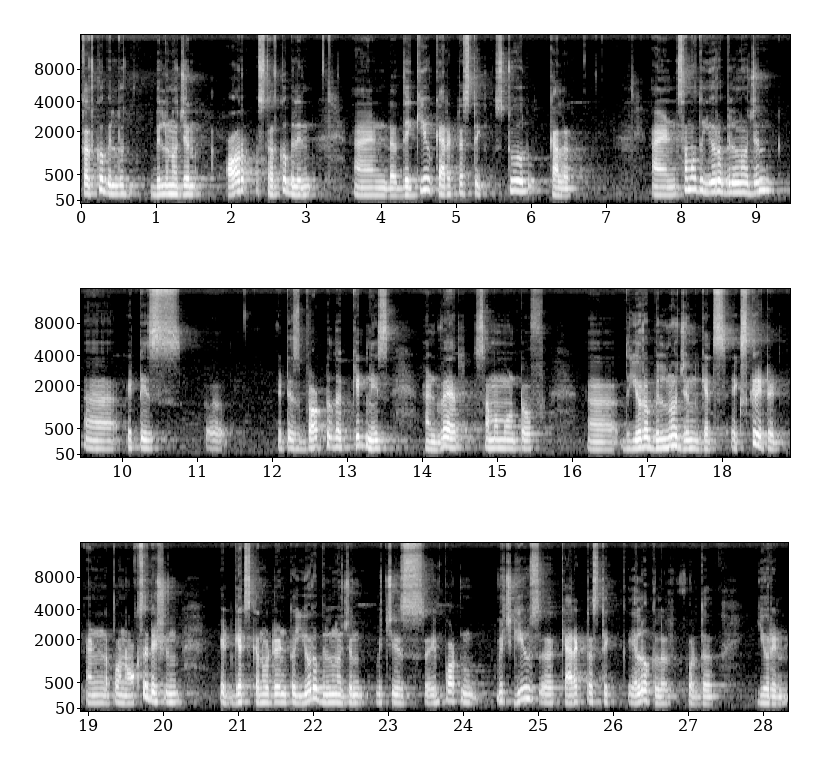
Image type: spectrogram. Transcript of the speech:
stercobilinogen or stercobilin and they give characteristic stool color and some of the urobilinogen uh, it is uh, it is brought to the kidneys and where some amount of uh, the urobilinogen gets excreted and upon oxidation it gets converted into urobilinogen which is important which gives a characteristic yellow color for the urine.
